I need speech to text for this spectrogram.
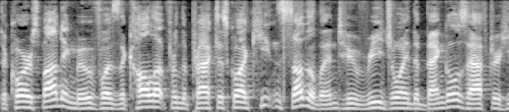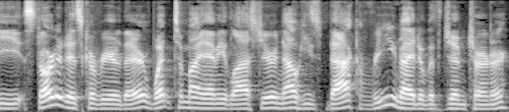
The corresponding move was the call up from the practice squad. Keaton Sutherland, who rejoined the Bengals after he started his career there, went to Miami last year, now he's back reunited with Jim Turner,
